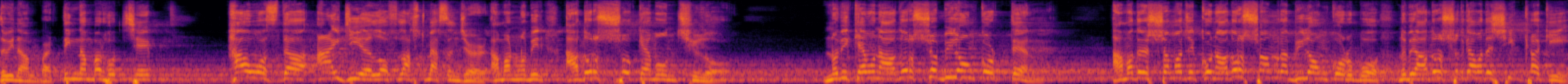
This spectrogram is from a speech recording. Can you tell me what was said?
দুই নাম্বার। তিন নাম্বার হচ্ছে how was the ideal of last messenger আমার নবীর আদর্শ কেমন ছিল? নবী কেমন আদর্শ বিলং করতেন? আমাদের সমাজে কোন আদর্শ আমরা বিলং করব? নবীর আদর্শ থেকে আমাদের শিক্ষা কি?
